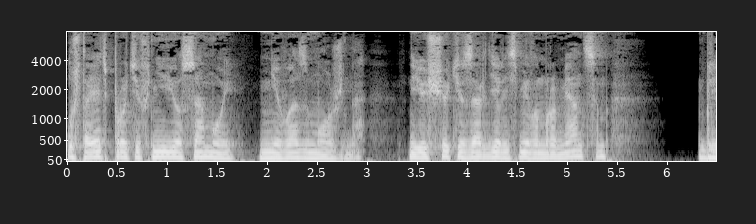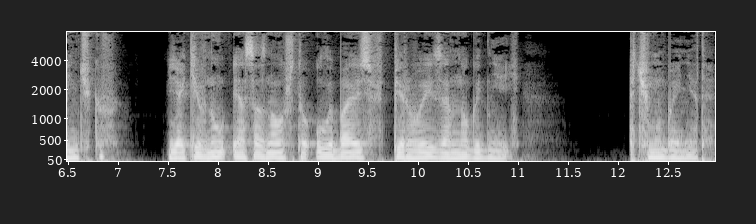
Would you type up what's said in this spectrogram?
Устоять против нее самой невозможно. Ее щеки зарделись милым румянцем. «Блинчиков?» Я кивнул и осознал, что улыбаюсь впервые за много дней. Почему бы и нет?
